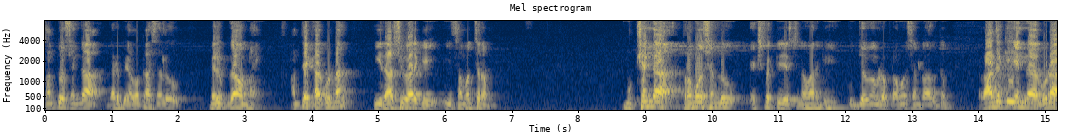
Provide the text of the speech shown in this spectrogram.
సంతోషంగా గడిపే అవకాశాలు మెరుగ్గా ఉన్నాయి. అంతేకాకుండా ఈ రాశి వారికి ఈ సంవత్సరం ముఖ్యంగా ప్రమోషన్లు ఎక్స్పెక్ట్ చేస్తున్న వారికి ఉద్యోగంలో ప్రమోషన్ రావటం రాజకీయంగా కూడా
